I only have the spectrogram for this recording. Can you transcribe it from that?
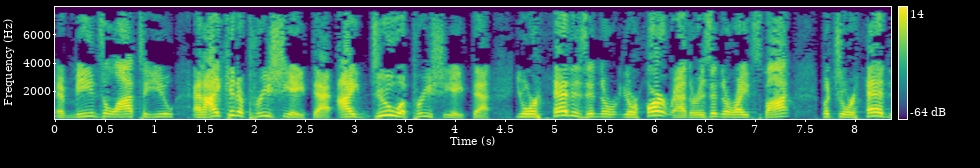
It means a lot to you. And I can appreciate that. I do appreciate that. Your head is in the, your heart rather is in the right spot, but your head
